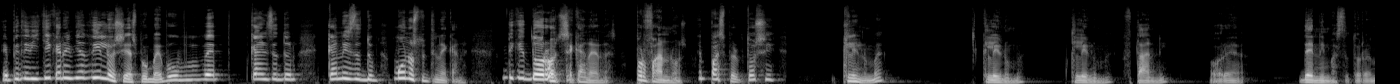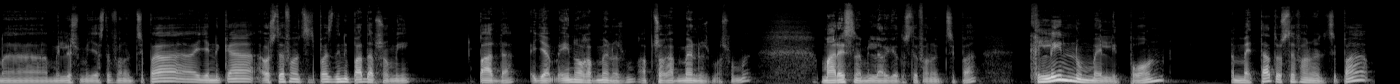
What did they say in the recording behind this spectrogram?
Επειδή βγήκε έκανε μια δήλωση ας πούμε που ε, κανείς δεν τον, κανείς δεν τον, μόνος του την έκανε. Δεν το ρώτησε κανένας. Προφανώς. Εν πάση περιπτώσει κλείνουμε. Κλείνουμε κλείνουμε, φτάνει, ωραία. Δεν είμαστε τώρα να μιλήσουμε για Στέφανο Τσιπά. Γενικά, ο Στέφανος Τσιπάς δίνει πάντα ψωμί. Πάντα. Είναι ο αγαπημένος μου, από τους αγαπημένους μου, ας πούμε. Μ' αρέσει να μιλάω για τον Στέφανο Τσιπά. Κλείνουμε λοιπόν μετά το Στέφανο Τσιπά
